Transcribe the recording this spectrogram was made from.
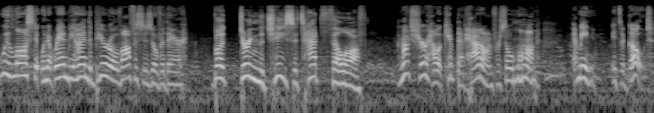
We lost it when it ran behind the Bureau of Offices over there. But during the chase, its hat fell off. I'm not sure how it kept that hat on for so long. I mean, it's a goat.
